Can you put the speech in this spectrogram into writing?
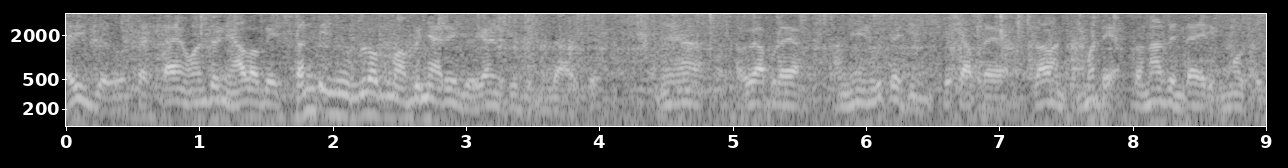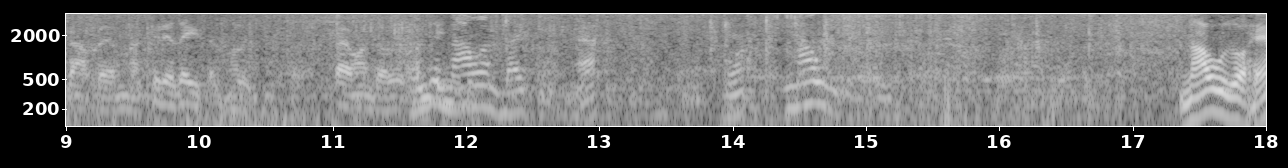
આવી ગયો વરસાદ. કાંઈ વાંધો નહીં. હાલો ગઈ કન્ટિન્યુ બ્લોગમાં બન્યા રહેજો. એને સુધી મજા આવશે. ને હવે આપણે આ નીણ ઉતરી પછી આપણે જવાનું છે મટે તો ના જઈને ડાયરેક્ટ મળશે કાં આપણે હમણાં ઘરે જઈએ તો મળે કાંઈ વાંધો હવે continue. હે? નાવું જો હે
